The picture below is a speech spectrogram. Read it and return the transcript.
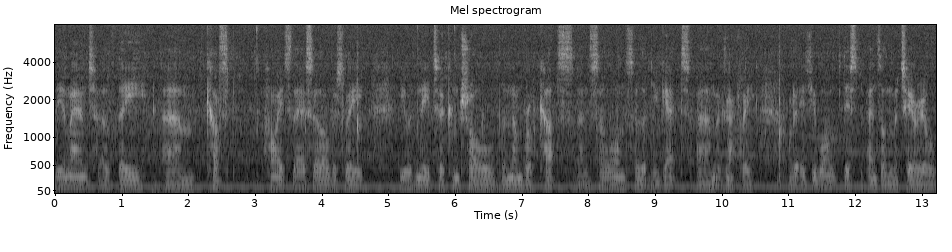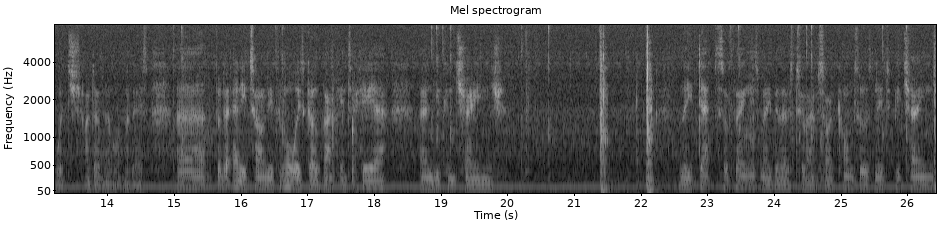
the amount of the um, cusp heights there. So obviously you would need to control the number of cuts and so on so that you get um, exactly what it is you want. This depends on the material which I don't know what that is. Uh, but at any time you can always go back into here and you can change the depths of things. Maybe those two outside contours need to be changed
